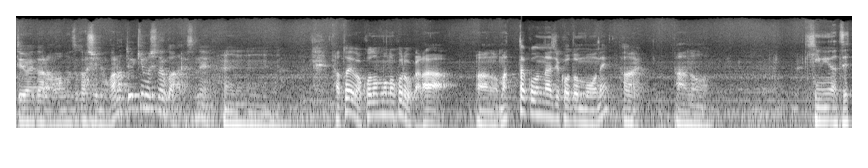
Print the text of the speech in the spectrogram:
て言われたらまあ難しいのかなという気もしなくはないですね、うん。例えば子供の頃からあの全く同じ子供をねはい。あの君は絶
